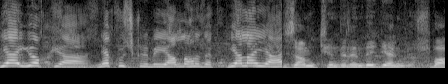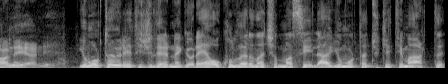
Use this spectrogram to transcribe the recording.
Ya yok ya. Ne kuş gribi ya Allah'ınıza. Yalan ya. Zam kendiliğinde gelmiyor. Bahane yani. Yumurta üreticilerine göre okulların açılmasıyla yumurta tüketimi arttı.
